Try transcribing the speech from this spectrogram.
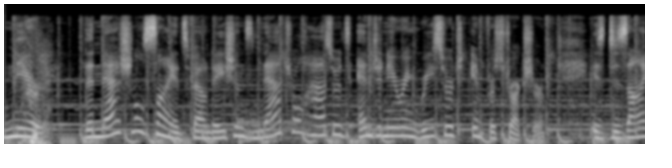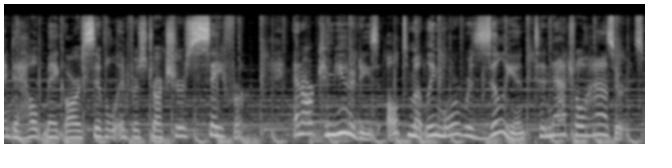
NHERI, the National Science Foundation's Natural Hazards Engineering Research Infrastructure, is designed to help make our civil infrastructure safer and our communities ultimately more resilient to natural hazards.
